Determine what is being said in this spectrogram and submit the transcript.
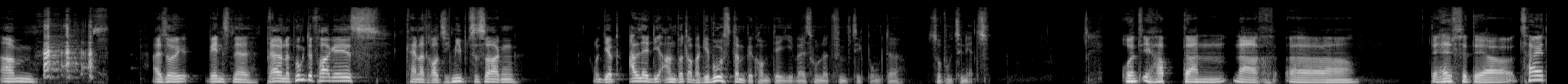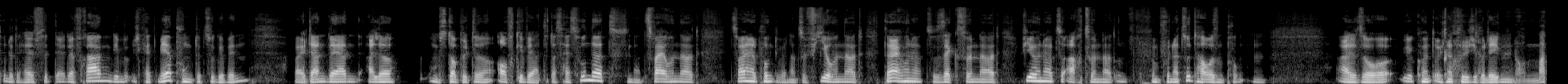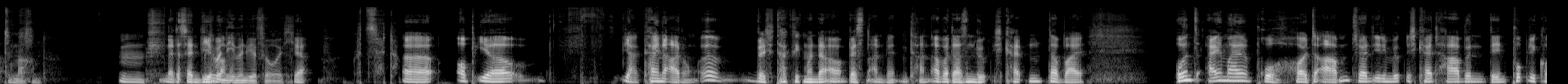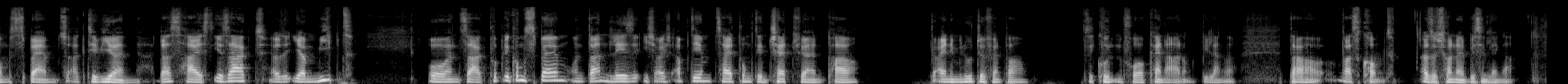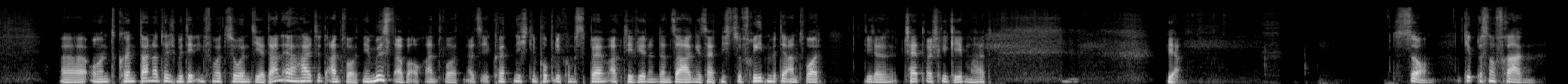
Ähm, also, wenn es eine 300-Punkte-Frage ist, keiner traut sich Miep zu sagen, und ihr habt alle die Antwort aber gewusst, dann bekommt ihr jeweils 150 Punkte. So funktioniert's. Und ihr habt dann nach äh, der Hälfte der Zeit oder der Hälfte der, der Fragen die Möglichkeit, mehr Punkte zu gewinnen, weil dann werden alle ums Doppelte aufgewertet. Das heißt, 100 sind dann 200, 200 Punkte werden dann zu 400, 300 zu 600, 400 zu 800 und 500 zu 1000 Punkten. Also ihr könnt euch natürlich überlegen, Noch Mathe machen. Mh, na, das werden wir Übernehmen machen. wir für euch. Ja. Gott sei Dank. äh, ob ihr, ja, keine Ahnung, äh, welche Taktik man da am besten anwenden kann, aber da sind Möglichkeiten dabei. Und einmal pro heute Abend werdet ihr die Möglichkeit haben, den Publikum-Spam zu aktivieren. Das heißt, ihr sagt, also ihr miebt und sagt Publikum-Spam und dann lese ich euch ab dem Zeitpunkt den Chat für ein paar, für eine Minute, für ein paar Sekunden vor, keine Ahnung, wie lange da was kommt. Also schon ein bisschen länger. Äh, und könnt dann natürlich mit den Informationen, die ihr dann erhaltet, antworten. Ihr müsst aber auch antworten. Also ihr könnt nicht den Publikum-Spam aktivieren und dann sagen, ihr seid nicht zufrieden mit der Antwort, die der Chat euch gegeben hat. Ja. So, gibt es noch Fragen?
